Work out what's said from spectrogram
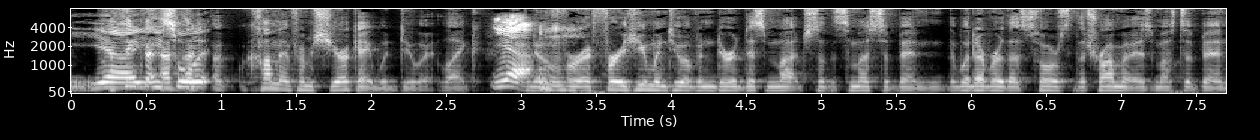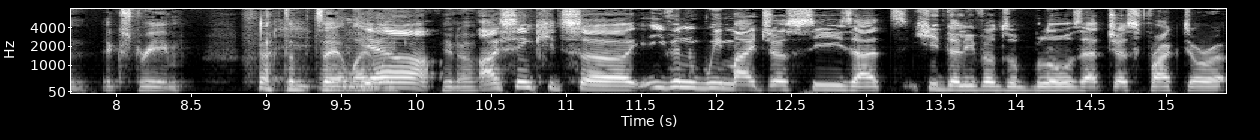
Yeah, I think it's that, all. a, a comment from Schierke would do it. Like, Yeah. you know, for for a human to have endured this much, so this must have been whatever the source of the trauma is, must have been extreme. to say it lightly, Yeah, you know. I think it's uh, even we might just see that he delivered the blow that just fractured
